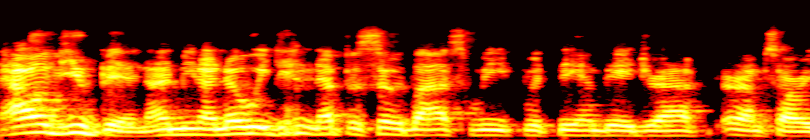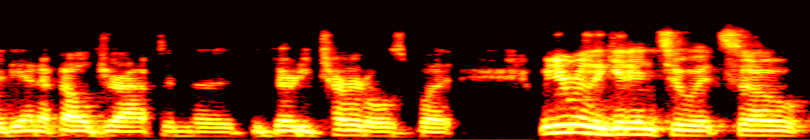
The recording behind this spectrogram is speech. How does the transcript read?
how have you been? I mean, I know we did an episode last week with the NBA draft, or I'm sorry, the NFL draft and the, the Dirty Turtles, but we didn't really get into it. So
